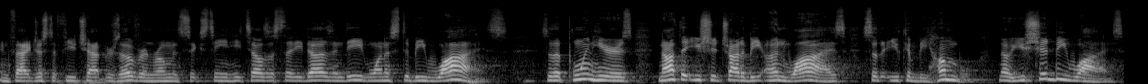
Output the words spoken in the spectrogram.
In fact, just a few chapters over in Romans 16, he tells us that he does indeed want us to be wise. So the point here is not that you should try to be unwise so that you can be humble. No, you should be wise.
